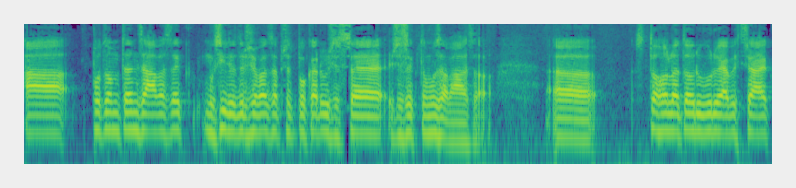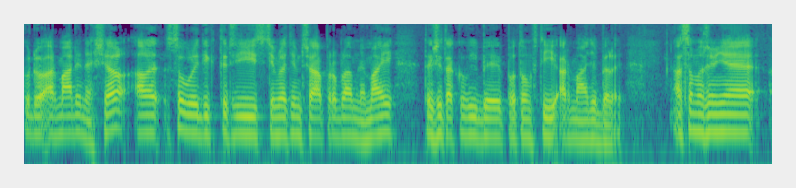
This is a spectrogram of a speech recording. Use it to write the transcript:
a potom ten závazek musí dodržovat za předpokladu, že se, že se k tomu zavázal. Eh, z tohohle důvodu já bych třeba jako do armády nešel, ale jsou lidi, kteří s tím letím třeba problém nemají, takže takový by potom v té armádě byli. A samozřejmě eh,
